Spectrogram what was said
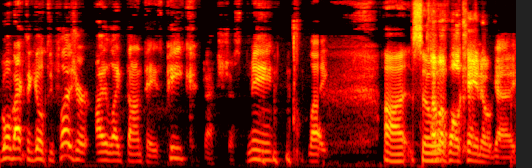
Going back to guilty pleasure, I like Dante's Peak. That's just me. like, Uh, so I'm a volcano guy.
